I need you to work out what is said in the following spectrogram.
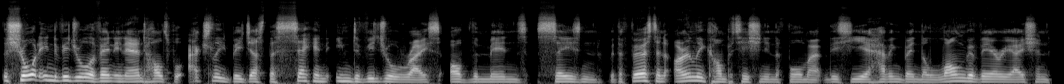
the short individual event in Antholz will actually be just the second individual race of the men's season, with the first and only competition in the format this year having been the longer variation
